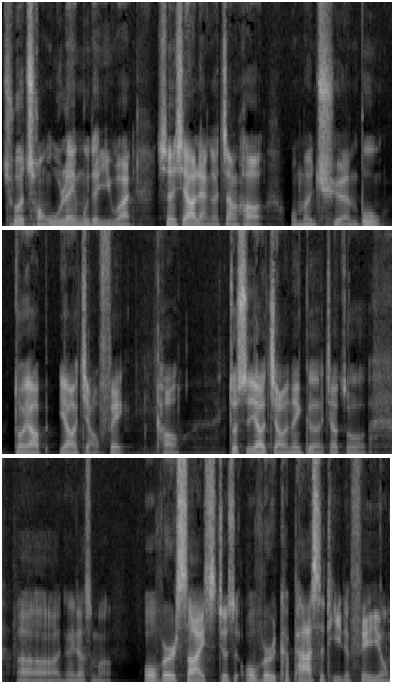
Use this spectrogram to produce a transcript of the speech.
除了宠物类目的以外，剩下两个账号我们全部都要要缴费。好，都是要缴那个叫做呃那个叫什么 oversize，就是 over capacity 的费用。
